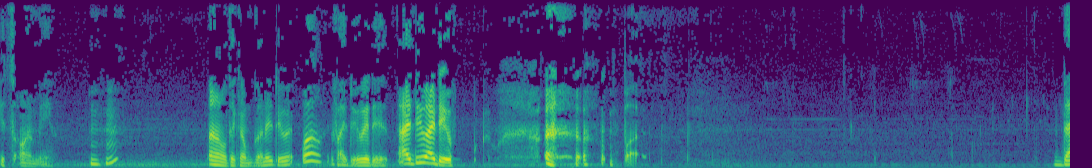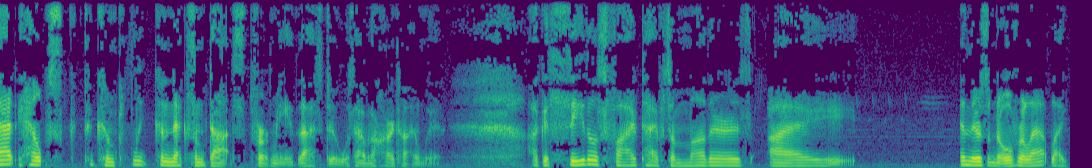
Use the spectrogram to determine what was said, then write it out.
It's on me. Mm-hmm. I don't think I'm going to do it. Well, if I do, it is. I do, I do. but that helps to complete connect some dots for me that I still was having a hard time with. I could see those five types of mothers. I and there's an overlap. Like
